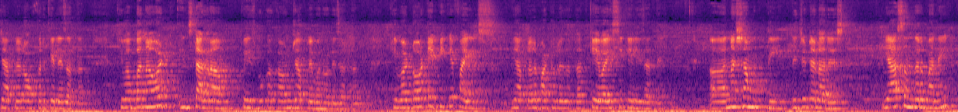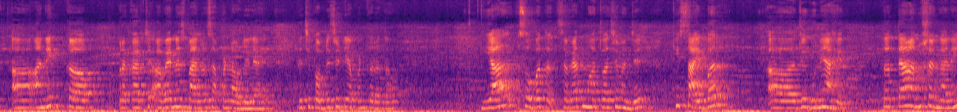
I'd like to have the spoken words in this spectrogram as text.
जे आपल्याला ऑफर केले जातात किंवा बनावट इंस्टाग्राम फेसबुक अकाउंट जे आपले बनवले जातात किंवा dot A P K files जे आपल्याला पाठवले जातात के वाय सी केली जाते नशामुक्ती डिजिटल अरेस्ट या संदर्भाने अनेक प्रकारचे अवेअरनेस बॅनर्स आपण लावलेले आहेत. त्याची पब्लिसिटी आपण करत आहोत. यासोबतच सगळ्यात महत्त्वाचे म्हणजे की सायबर जे गुन्हे आहेत तर त्या अनुषंगाने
